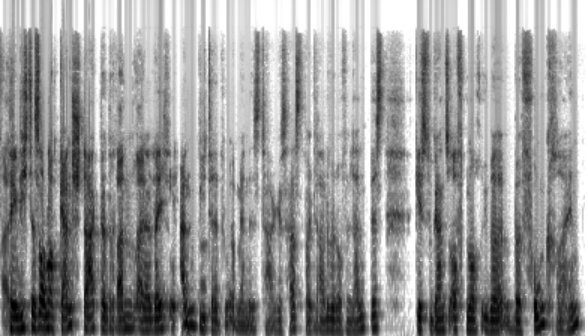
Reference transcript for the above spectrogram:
Also, Dann liegt das auch noch ganz stark daran, äh, welchen Anbieter du am Ende des Tages hast, weil gerade wenn du auf dem Land bist, gehst du ganz oft noch über, über Funk rein,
